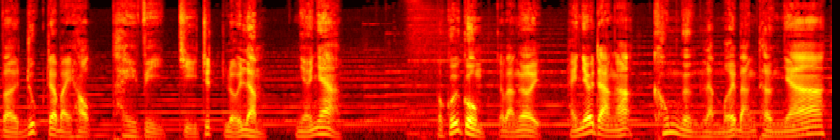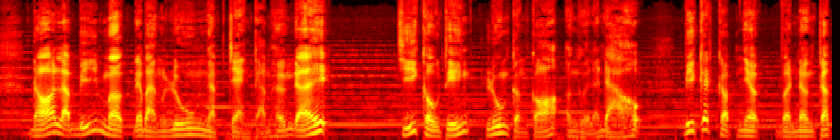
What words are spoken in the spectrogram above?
và rút ra bài học thay vì chỉ trích lỗi lầm. Nhớ nha. Và cuối cùng các bạn ơi, hãy nhớ rằng á không ngừng làm mới bản thân nhá. Đó là bí mật để bạn luôn ngập tràn cảm hứng đấy. Chí cầu tiến luôn cần có ở người lãnh đạo, biết cách cập nhật và nâng cấp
